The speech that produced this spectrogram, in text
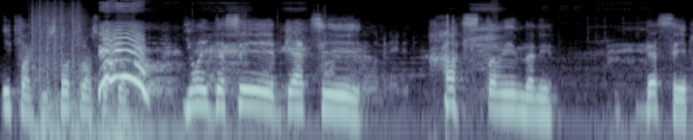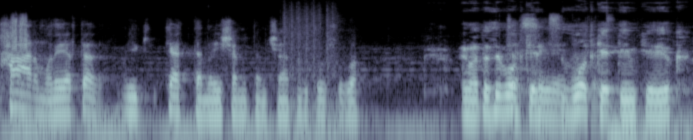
Itt van, spottolom, spottolom. Jaj, de szép, geci! Azt a mindenit. De szép, hárman, érted? Még kettemmel is semmit nem csináltunk utolsóba. Jó, hát ezért volt De két, szép. volt két teamkéjük.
